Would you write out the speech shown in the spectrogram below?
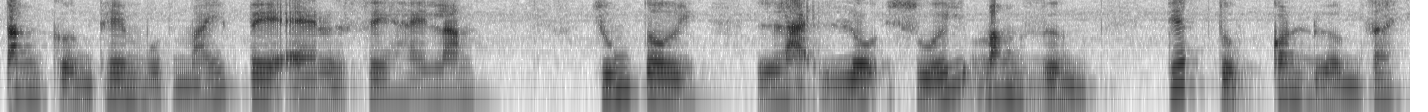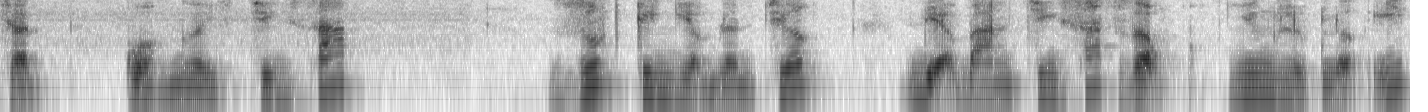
tăng cường thêm một máy PRC-25. Chúng tôi lại lội suối băng rừng, tiếp tục con đường ra trận của người trinh sát. Rút kinh nghiệm lần trước, địa bàn trinh sát rộng nhưng lực lượng ít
